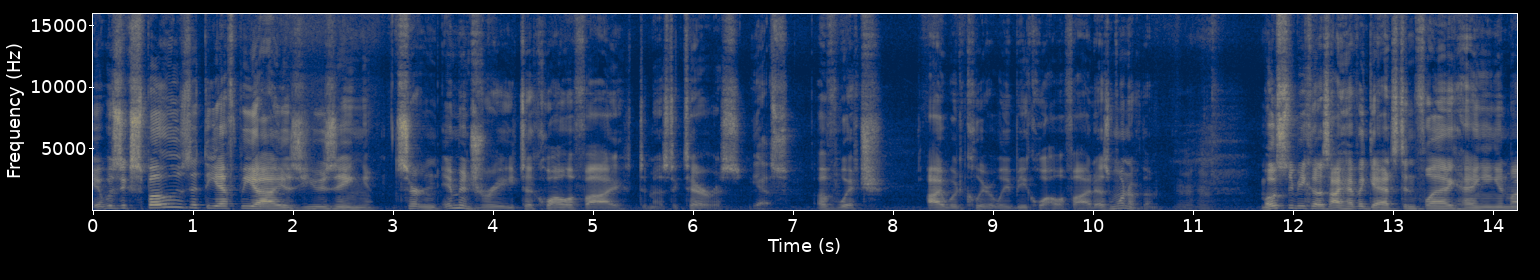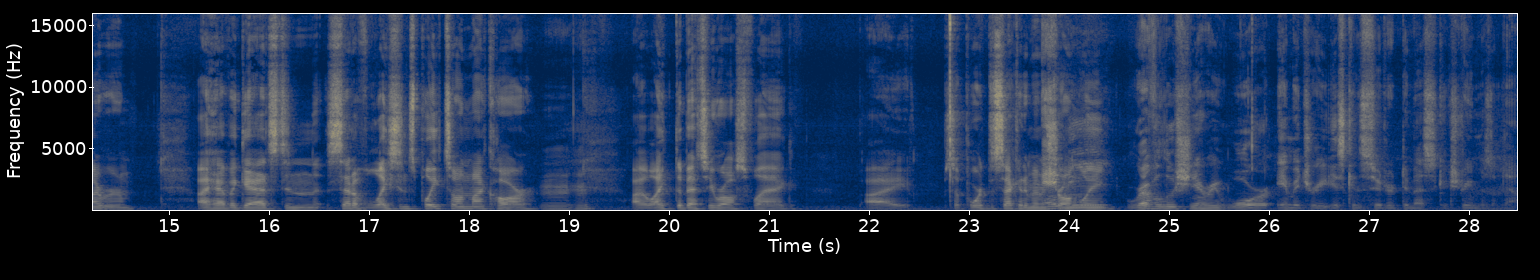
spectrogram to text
it was exposed that the FBI is using certain imagery to qualify domestic terrorists. Yes. Of which I would clearly be qualified as one of them. Mm-hmm. Mostly because I have a Gadsden flag hanging in my room. I have a Gadsden set of license plates on my car. Mm-hmm. I like the Betsy Ross flag. I support the Second Amendment strongly. Revolutionary War imagery is considered domestic extremism now.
